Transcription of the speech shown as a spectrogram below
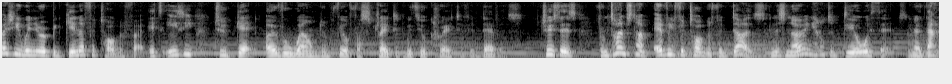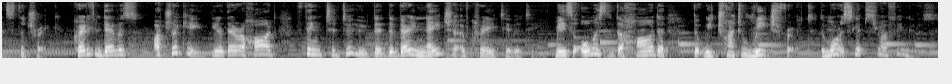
Especially when you're a beginner photographer, it's easy to get overwhelmed and feel frustrated with your creative endeavors. Truth is, from time to time, every photographer does, and it's knowing how to deal with it. You know, that's the trick. Creative endeavors are tricky. You know, they're a hard thing to do. The, the very nature of creativity means that almost the harder that we try to reach for it, the more it slips through our fingers.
